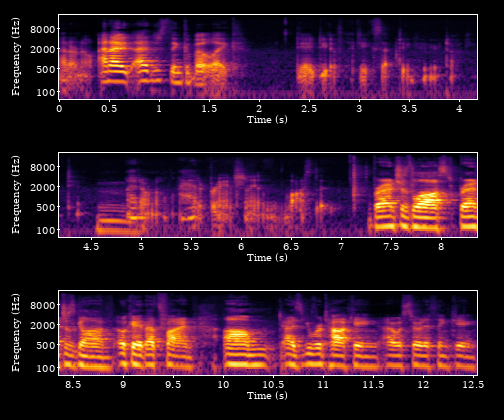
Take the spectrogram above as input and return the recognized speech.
I don't know and I, I just think about like the idea of like accepting who you're talking to I don't know I had a branch and I lost it Branch is lost. Branch is gone. Okay, that's fine. Um, as you were talking, I was sort of thinking.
